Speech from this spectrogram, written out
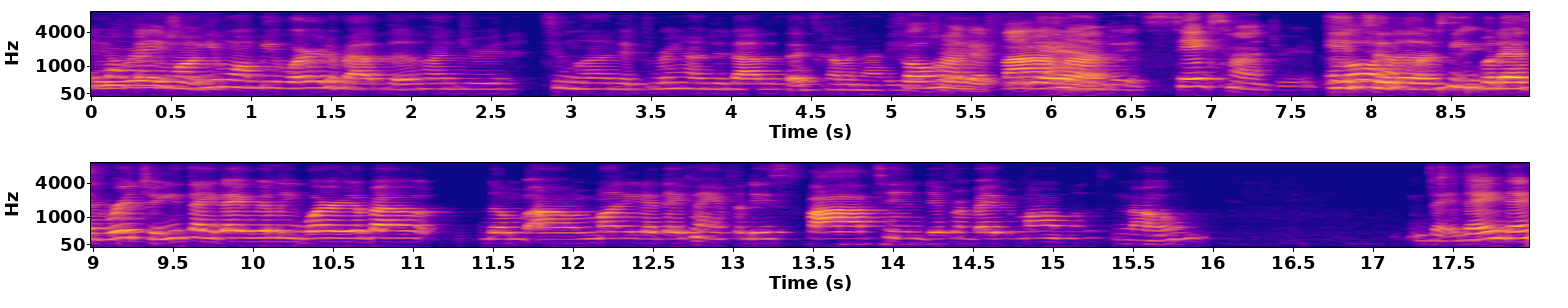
It won't really phase won't, you. you won't be worried about the 100 200 300 dollars that's coming out of your 400, check. 500, 600. Yeah. Lord into have the people that's richer you think they really worried about the um, money that they paying for these five ten different baby mamas no They they they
